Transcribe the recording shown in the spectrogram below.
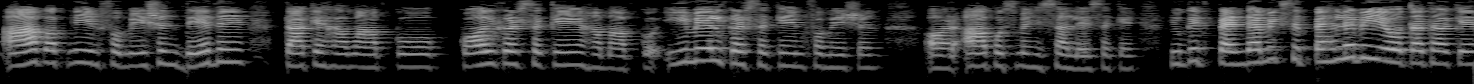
آپ اپنی انفارمیشن دے دیں۔ تاکہ ہم آپ کو کال کر سکیں ہم آپ کو ای میل کر سکیں انفارمیشن اور آپ اس میں حصہ لے سکیں۔ کیونکہ پینڈیمک سے پہلے بھی یہ ہوتا تھا کہ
